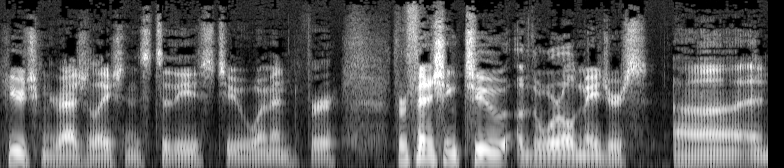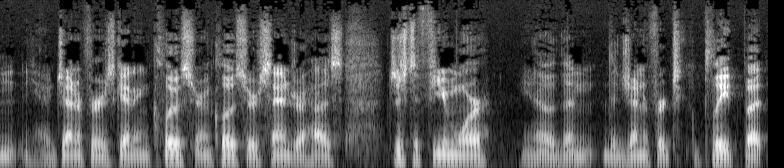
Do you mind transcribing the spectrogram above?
huge congratulations to these two women for for finishing two of the world majors. Uh, and you know, Jennifer is getting closer and closer. Sandra has just a few more, you know, than the Jennifer to complete, but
